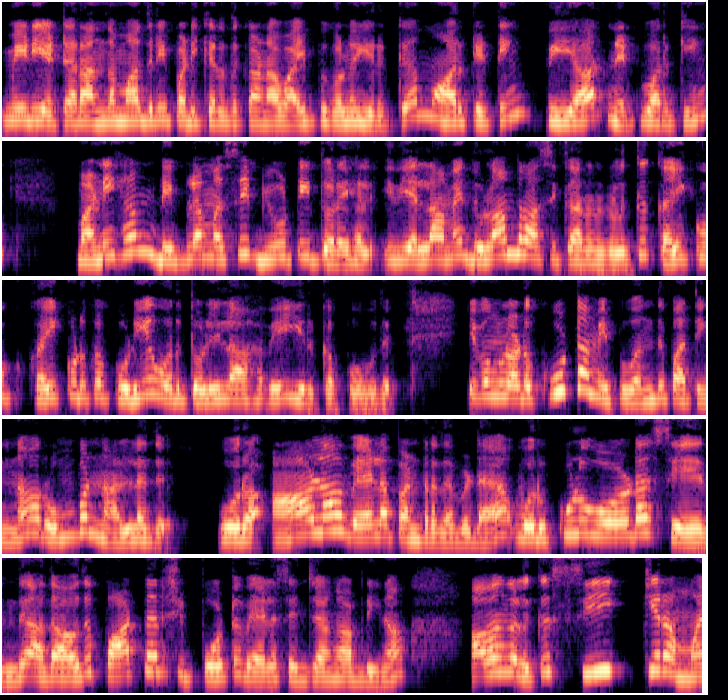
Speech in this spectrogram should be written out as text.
மீடியேட்டர் அந்த மாதிரி படிக்கிறதுக்கான வாய்ப்புகளும் இருக்குது மார்க்கெட்டிங் பிஆர் நெட்வொர்க்கிங் வணிகம் டிப்ளமசி பியூட்டி துறைகள். இது எல்லாமே துலாம் ராசிக்காரர்களுக்கு கை கை கொடுக்கக்கூடிய ஒரு தொழிலாகவே இருக்க போகுது. இவங்களோட கூட்டமைப்பு வந்து பாத்தீங்கன்னா ரொம்ப நல்லது. ஒரு ஆளா வேலை பண்றதை விட ஒரு குழுவோட சேர்ந்து அதாவது பார்ட்னர்ஷிப் போட்டு வேலை செஞ்சாங்க அப்படின்னா அவங்களுக்கு சீக்கிரமா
